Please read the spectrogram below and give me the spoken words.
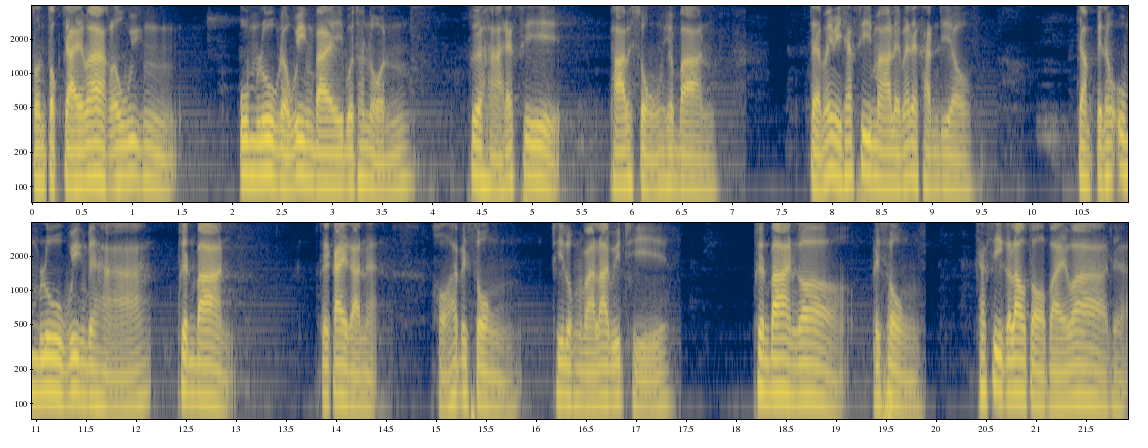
ตนตกใจมากแล้ววิ่ง อุ้มลูกเนี่ยวิ่งไปบนถนน เพื่อหาแท็กซี่ พาไปส่งโรงพยาบาล แต่ไม่มีแท็กซี่มาเลยแม้แต่คันเดียวจำเป็นต้องอุ้มลูกวิ่งไปหาเพื่อนบ้าน ใกล้ๆกันน่ะ ขอให้ไปส่งที่โรงพยาบาลราชวิถี เพื่อนบ้านก็ไปส่งแท็กซี่ก็เล่าต่อไปว่าเนี่ย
